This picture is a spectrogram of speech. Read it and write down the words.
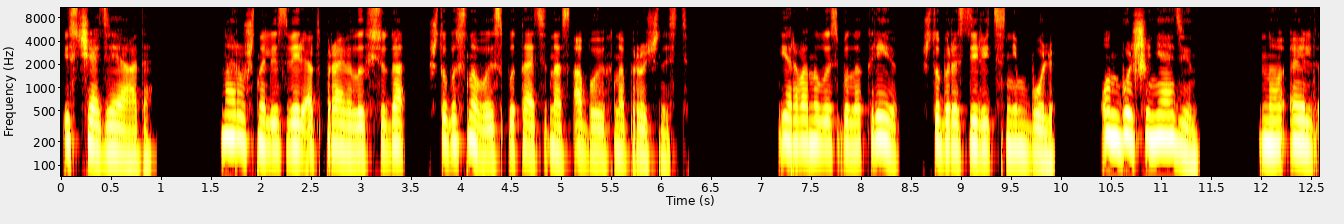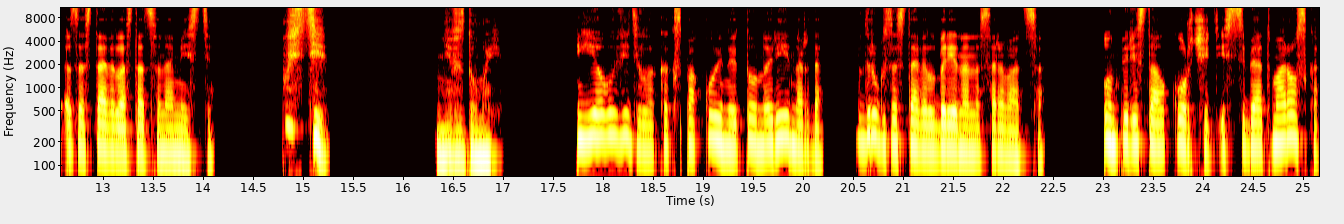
из чадия ада. Нарочно ли зверь отправил их сюда, чтобы снова испытать нас обоих на прочность? Я рванулась было к Рею, чтобы разделить с ним боль. Он больше не один. Но Эльд заставил остаться на месте. «Пусти!» «Не вздумай». Я увидела, как спокойный тон Рейнарда вдруг заставил Бреннана сорваться. Он перестал корчить из себя отморозка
